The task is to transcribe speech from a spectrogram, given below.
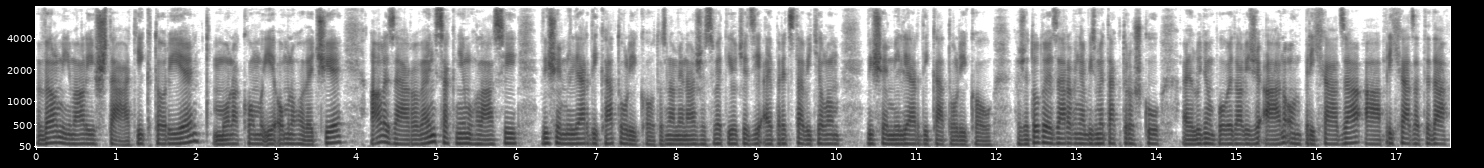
veľmi malý štátik, ktorý je, Monakom je o mnoho väčšie, ale zároveň sa k nemu hlási vyše miliardy katolíkov. To znamená, že Svetý Otec je aj predstaviteľom vyše miliardy katolíkov. Takže toto je zároveň, aby sme tak trošku aj ľuďom povedali, že áno, on prichádza a prichádza teda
